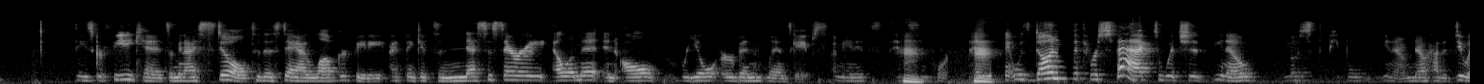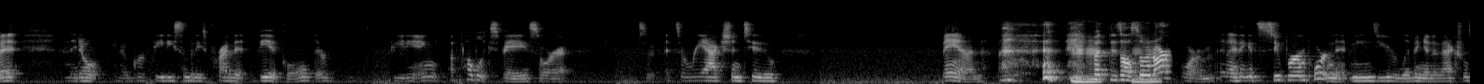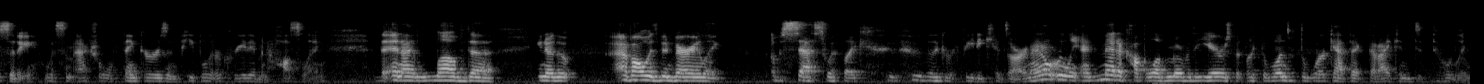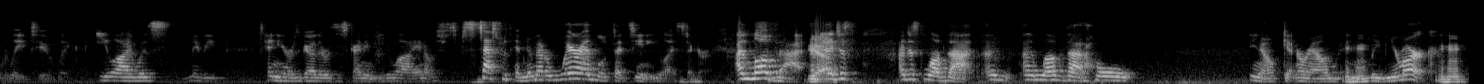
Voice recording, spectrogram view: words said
these graffiti kids, I mean, I still to this day I love graffiti. I think it's a necessary element in all real urban landscapes. I mean, it's it's Hmm. important. Hmm. It was done with respect, which it, you know most of the people you know know how to do it, and they don't you know graffiti somebody's private vehicle. They're graffitiing a public space or it's a, it's a reaction to man. Mm-hmm. But there's also an mm-hmm. art form and i think it's super important. It means you're living in an actual city with some actual thinkers and people that are creative and hustling. And i love the you know the i've always been very like obsessed with like who, who the graffiti kids are. And i don't really i've met a couple of them over the years but like the ones with the work ethic that i can t- totally relate to. Like eli was maybe 10 years ago there was this guy named eli and i was just obsessed with him no matter where i looked i'd see an eli sticker i love that I, mean, I just i just love that I, I love that whole you know getting around and Mhm. leaving your mark Mhm. and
